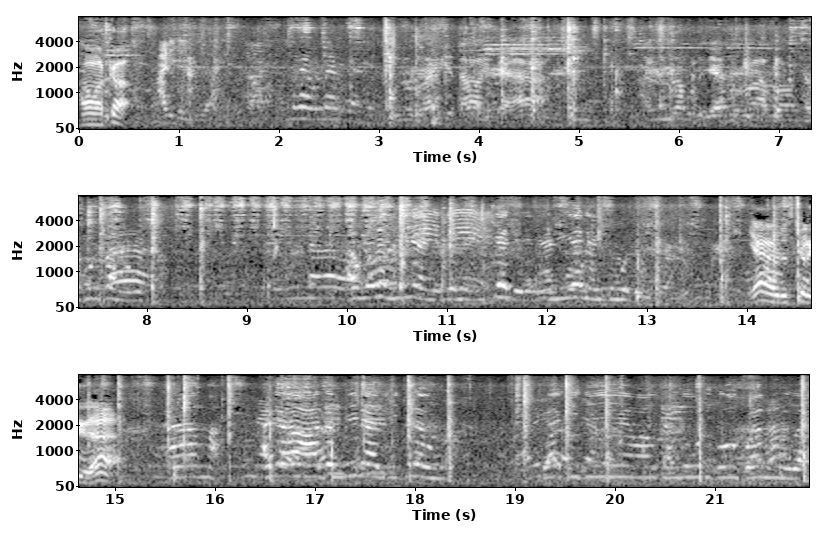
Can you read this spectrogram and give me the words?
அவன் அக்கா. ஏன் ரிஸ்க் வீட்டுக்கும் கோயம்புத்தூர்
